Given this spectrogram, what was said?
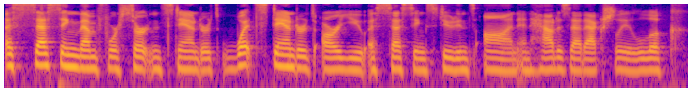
assessing them for certain standards. What standards are you assessing students on, and how does that actually look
